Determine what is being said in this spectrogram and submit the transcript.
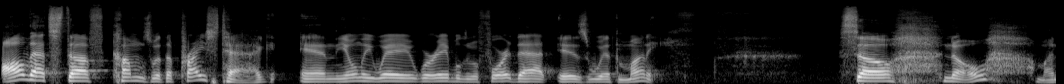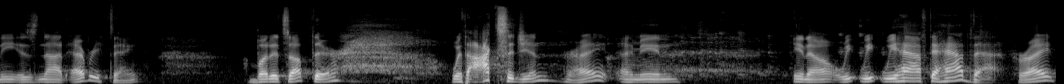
all that stuff comes with a price tag, and the only way we're able to afford that is with money. So, no, money is not everything, but it's up there with oxygen, right? I mean, you know, we, we, we have to have that, right?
